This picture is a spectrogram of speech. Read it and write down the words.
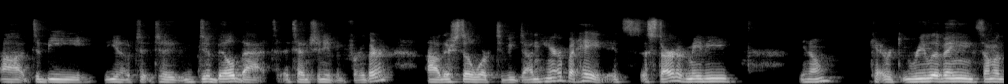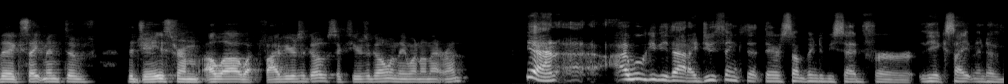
uh, to be you know to, to to build that attention even further uh, there's still work to be done here, but hey, it's a start of maybe, you know, reliving some of the excitement of the Jays from Allah, what five years ago, six years ago when they went on that run. Yeah, and I will give you that. I do think that there's something to be said for the excitement of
